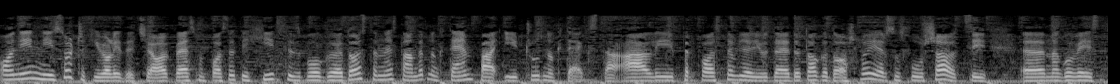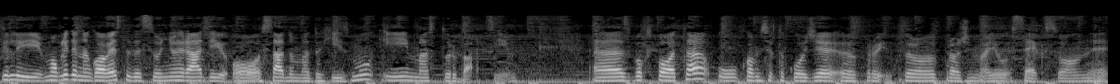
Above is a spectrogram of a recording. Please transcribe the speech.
Oni nisu očekivali da će ova pesma postati hit zbog dosta nestandardnog tempa i čudnog teksta, ali pretpostavljaju da je do toga došlo jer su slušaoci e, nagovestili, mogli da nagoveste da se u njoj radi o sadomadohizmu i masturbaciji. E, zbog spota u kom se takođe e, pro, pro, prožimaju seksualne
